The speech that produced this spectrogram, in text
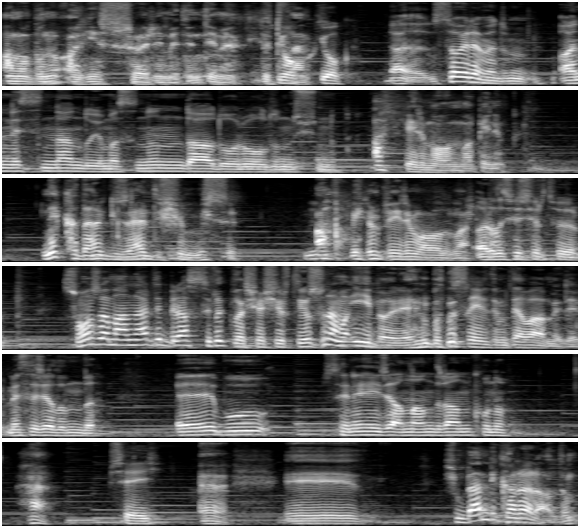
Ama bunu Ali'ye söylemedin değil mi? Lütfen. Yok yok. Yani söylemedim. Annesinden duymasının daha doğru olduğunu düşündüm. Aferin oğluma benim. Ne kadar güzel düşünmüşsün. Aferin benim oğluma. Arada şaşırtıyorum. Son zamanlarda biraz sıklıkla şaşırtıyorsun ama iyi böyle. Bunu sevdim, devam edelim. Mesaj alındı. Ee, bu seni heyecanlandıran konu. Ha. Şey. Evet. Ee, şimdi ben bir karar aldım.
